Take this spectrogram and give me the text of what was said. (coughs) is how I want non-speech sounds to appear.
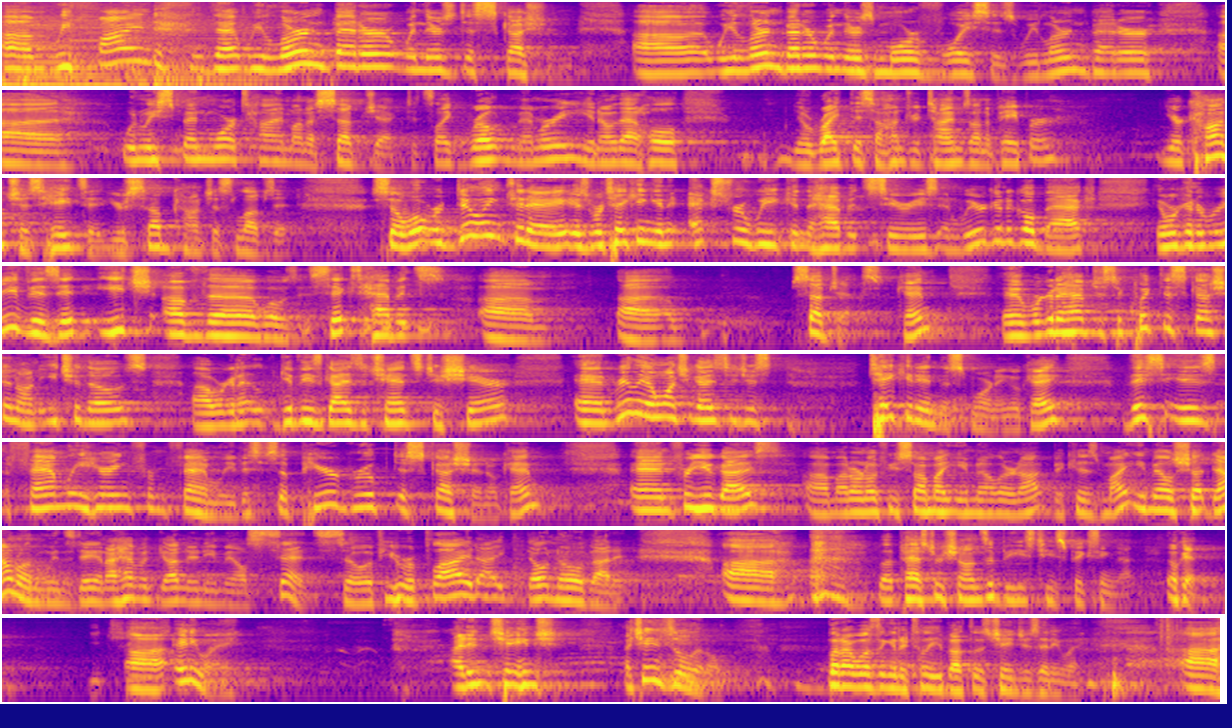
Um, we find that we learn better when there's discussion. Uh, we learn better when there's more voices. We learn better uh, when we spend more time on a subject. It's like rote memory, you know, that whole, you know, write this a hundred times on a paper. Your conscious hates it, your subconscious loves it. So, what we're doing today is we're taking an extra week in the Habits series, and we're going to go back and we're going to revisit each of the, what was it, six habits. Um, uh, subjects, okay? And we're gonna have just a quick discussion on each of those. Uh, we're gonna give these guys a chance to share. And really, I want you guys to just take it in this morning, okay? This is family hearing from family. This is a peer group discussion, okay? And for you guys, um, I don't know if you saw my email or not because my email shut down on Wednesday and I haven't gotten an email since. So if you replied, I don't know about it. Uh, (clears throat) but Pastor Sean's a beast, he's fixing that. Okay. Uh, anyway, I didn't change. I changed a little, but I wasn't going to tell you about those changes anyway. Uh,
